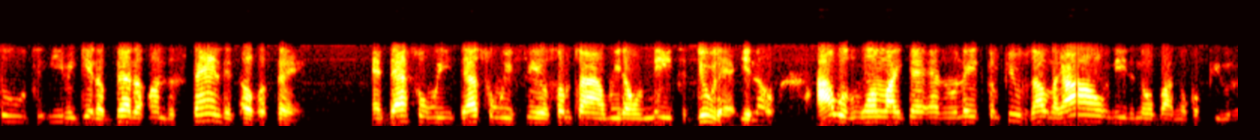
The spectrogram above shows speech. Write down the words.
tool to even get a better understanding of a thing. And that's what we that's what we feel sometimes we don't need to do that, you know. I was one like that as it relates to computers. I was like, I don't need to know about no computer.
